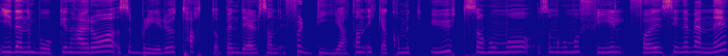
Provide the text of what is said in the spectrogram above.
I denne boken her også, så blir det jo tatt opp en del sånn fordi at han ikke har kommet ut som, homo, som homofil for sine venner,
